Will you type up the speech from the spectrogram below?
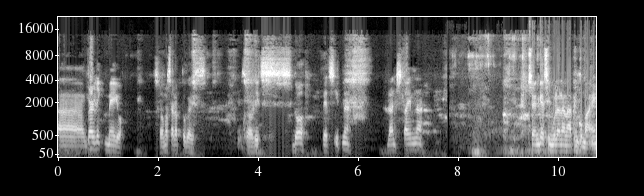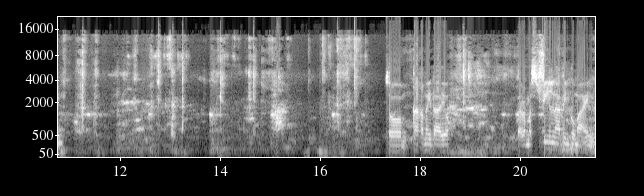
ah, garlic mayo. So masarap to guys. So let's go. Let's eat na. Lunch time na. So yan guys, simulan na natin kumain. So, kakamay tayo para mas feel natin kumain.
